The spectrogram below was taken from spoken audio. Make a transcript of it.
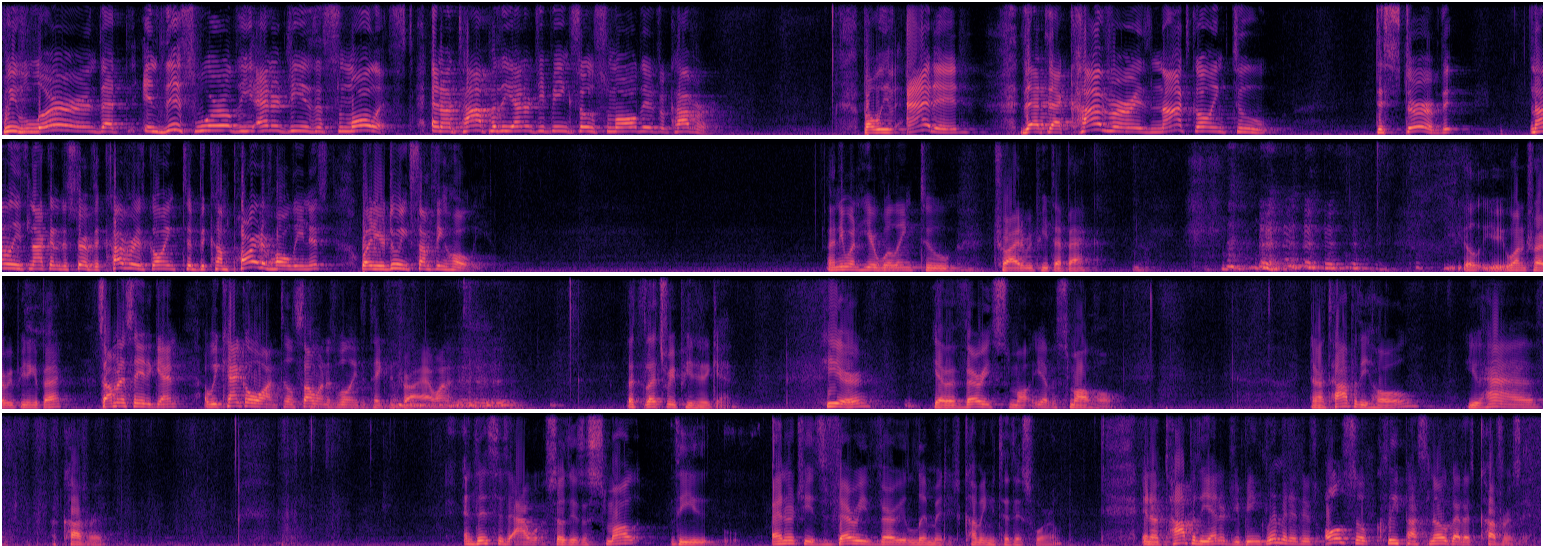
We've learned that in this world the energy is the smallest, and on top of the energy being so small, there's a cover. But we've added that that cover is not going to disturb the, not only it's not going to disturb the cover is going to become part of holiness when you're doing something holy. Anyone here willing to try to repeat that back You'll, you want to try repeating it back? So i'm going to say it again. Uh, we can't go on until someone is willing to take the try. I want to let's, let's repeat it again. Here you have a very small you have a small hole. And on top of the hole you have a cover. And this is our so there's a small the energy is very very limited coming into this world and on top of the energy being limited there's also klipas noga that covers it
